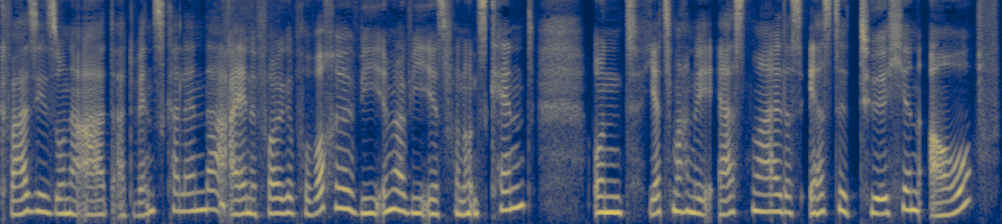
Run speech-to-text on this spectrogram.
quasi so eine Art Adventskalender, eine Folge pro Woche, wie immer, wie ihr es von uns kennt. Und jetzt machen wir erstmal das erste Türchen auf.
